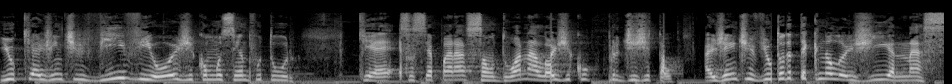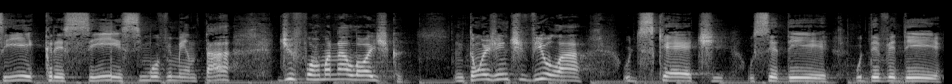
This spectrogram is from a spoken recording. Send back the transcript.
e o que a gente vive hoje como sendo futuro que é essa separação do analógico para o digital. A gente viu toda a tecnologia nascer, crescer, se movimentar de forma analógica. Então a gente viu lá o disquete, o CD, o DVD,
